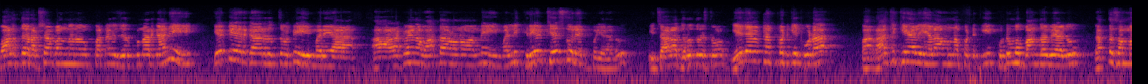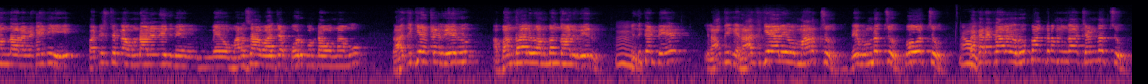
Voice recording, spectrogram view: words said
వాళ్ళతో రక్షాబంధన్ పండుగ జరుపుకున్నారు. కానీ కేటీఆర్ గారు తోటి మరి ఆ- రకమైన వాతావరణాన్ని మళ్ళీ క్రియేట్ చేసుకోలేకపోయారు. ఇది చాలా దురదృష్టం. ఏదేమైనప్పటికీ కూడా రాజకీయాలు ఎలా ఉన్నప్పటికీ కుటుంబ బాంధవ్యాలు రక్త సంబంధాలు అనేది పటిష్టంగా ఉండాలనేది మేము మేము మనసా వాచ కోరుకుంటా ఉన్నాము. రాజకీయాలు వేరు ఆ బంధాలు అనుబంధాలు వేరు. ఎందుకంటే రాజకీయ రాజకీయాలు మారచ్చు రేపు ఉండొచ్చు పోవచ్చు. రకరకాల రూపాంతరంగా చెందొచ్చు.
